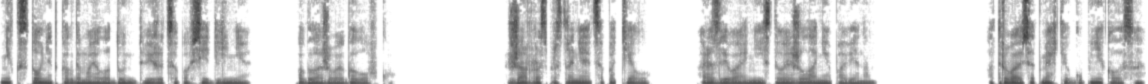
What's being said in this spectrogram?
Ник стонет, когда моя ладонь движется по всей длине, поглаживая головку. Жар распространяется по телу, разливая неистовое желание по венам. Отрываюсь от мягких губ Николаса,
